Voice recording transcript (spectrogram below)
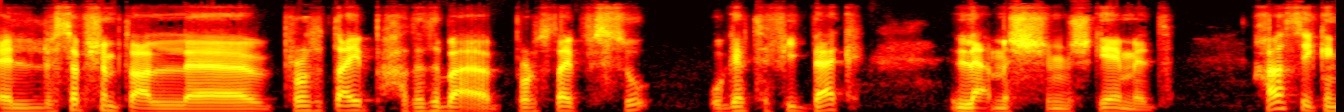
ال reception بتاع ال prototype حطيت بقى prototype في السوق وجبت feedback لا مش مش جامد. خلاص you can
